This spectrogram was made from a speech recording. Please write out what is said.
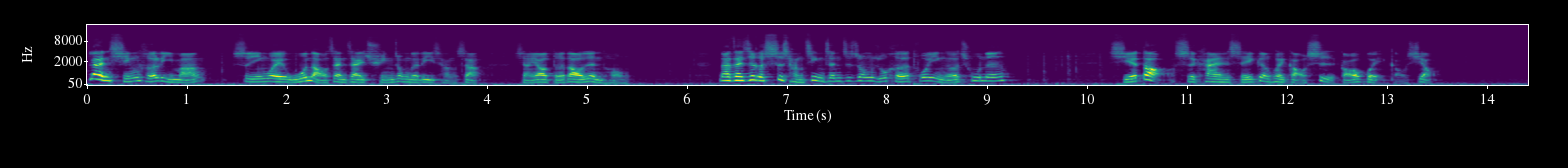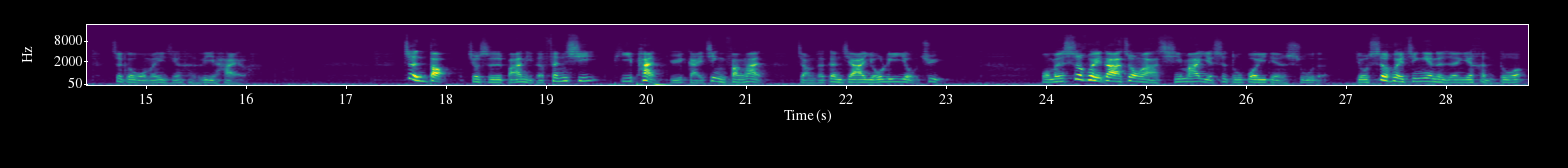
滥情和理盲是因为无脑站在群众的立场上，想要得到认同。那在这个市场竞争之中，如何脱颖而出呢？邪道是看谁更会搞事、搞鬼、搞笑，这个我们已经很厉害了。正道就是把你的分析、批判与改进方案讲得更加有理有据。我们社会大众啊，起码也是读过一点书的，有社会经验的人也很多。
